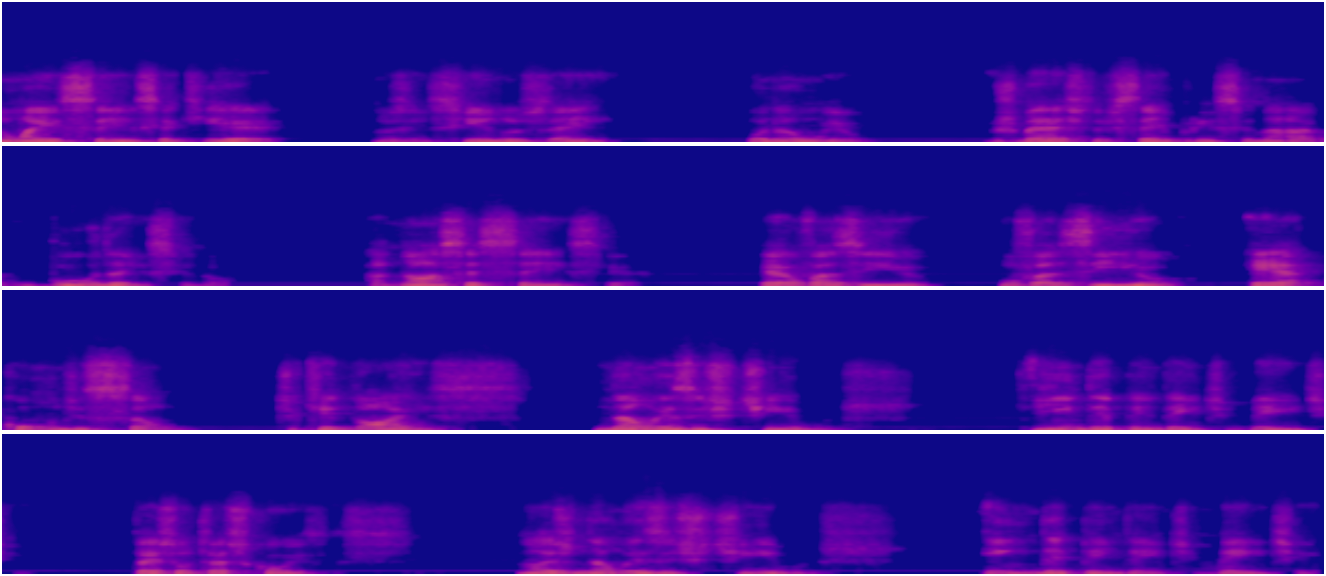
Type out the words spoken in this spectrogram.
numa essência que é, nos ensinos em o não eu. Os mestres sempre ensinaram, o Buda ensinou. A nossa essência é o vazio. O vazio é a condição de que nós não existimos independentemente das outras coisas. Nós não existimos independentemente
